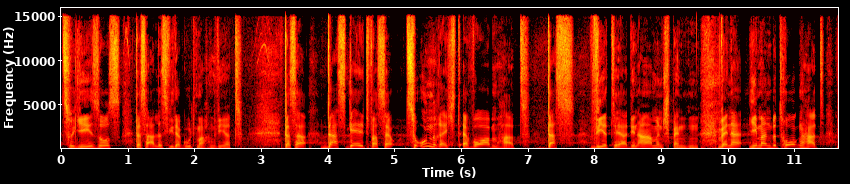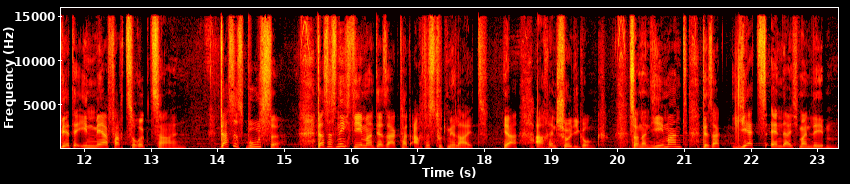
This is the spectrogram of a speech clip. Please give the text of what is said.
zu Jesus, dass er alles wieder gut machen wird. Dass er das Geld, was er zu Unrecht erworben hat, das wird er den Armen spenden. Wenn er jemanden betrogen hat, wird er ihn mehrfach zurückzahlen. Das ist Buße. Das ist nicht jemand, der sagt hat, ach, das tut mir leid. Ja, ach, Entschuldigung, sondern jemand, der sagt, jetzt ändere ich mein Leben.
